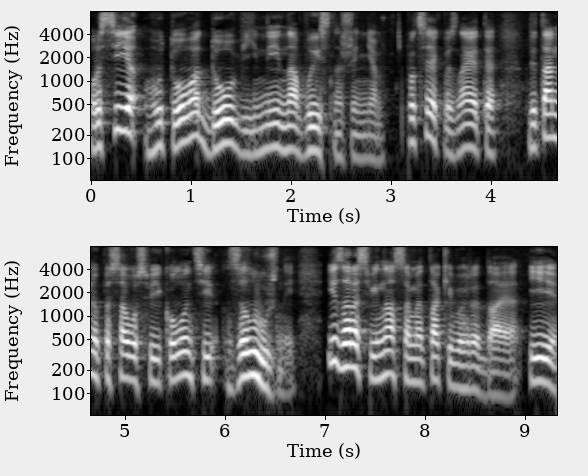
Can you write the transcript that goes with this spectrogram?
Росія готова до війни на виснаження. Про це, як ви знаєте, детально писав у своїй колонці Залужний. І зараз війна саме так і виглядає. І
